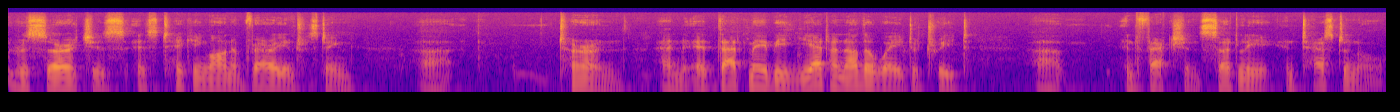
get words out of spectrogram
research is, is taking on a very interesting uh, turn, and it, that may be yet another way to treat uh, infections, certainly intestinal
